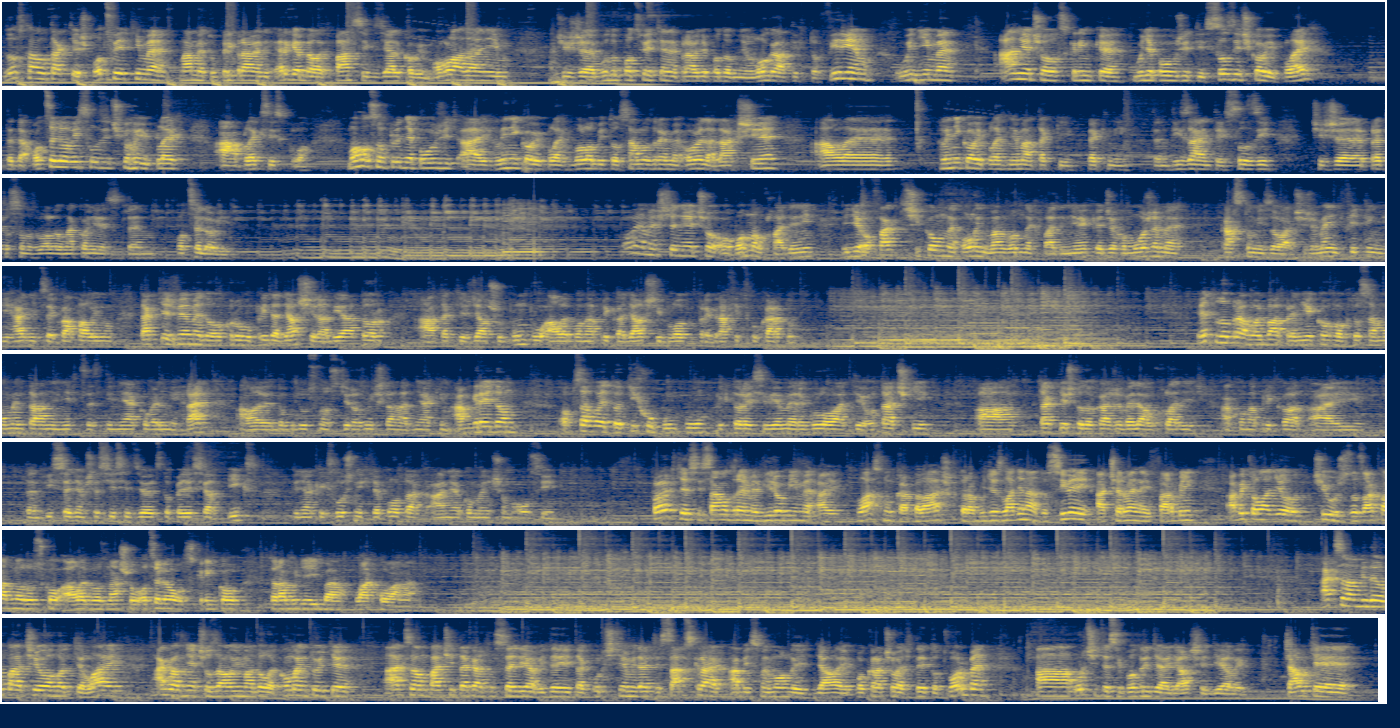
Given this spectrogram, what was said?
Zostavu taktiež podsvietime, máme tu pripravený RGB LED pásik s diaľkovým ovládaním, čiže budú podsvietené pravdepodobne logá týchto firiem, uvidíme. A niečo v skrinke bude použitý slzičkový plech, teda oceľový slzičkový plech a plexisklo. Mohol som kľudne použiť aj hliníkový plech, bolo by to samozrejme oveľa ľahšie, ale hliníkový plech nemá taký pekný ten dizajn tej slzy, čiže preto som zvolil nakoniec ten oceľový. Ešte niečo o vodnom chladení. Ide o fakt šikovné all-in-one vodné chladenie, keďže ho môžeme customizovať, čiže meniť fittingy, hadice, kvapalinu. Taktiež vieme do okruhu pridať ďalší radiátor a taktiež ďalšiu pumpu alebo napríklad ďalší blok pre grafickú kartu. Je to dobrá voľba pre niekoho, kto sa momentálne nechce s tým nejako veľmi hrať, ale do budúcnosti rozmýšľa nad nejakým upgradeom. Obsahuje to tichú pumpu, pri ktorej si vieme regulovať tie otáčky a taktiež to dokáže veľa uchladiť, ako napríklad aj ten i7 6950X pri nejakých slušných teplotách a nejakom menšom OC projekte si samozrejme vyrobíme aj vlastnú kapeláž, ktorá bude zladená do sivej a červenej farby, aby to ladilo či už so základnou doskou alebo s našou oceľovou skrinkou, ktorá bude iba lakovaná. Ak sa vám video páčilo, hoďte like, ak vás niečo zaujíma dole komentujte, a ak sa vám páči takáto séria videí, tak určite mi dajte subscribe, aby sme mohli ďalej pokračovať v tejto tvorbe a určite si pozrite aj ďalšie diely. Čaute!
